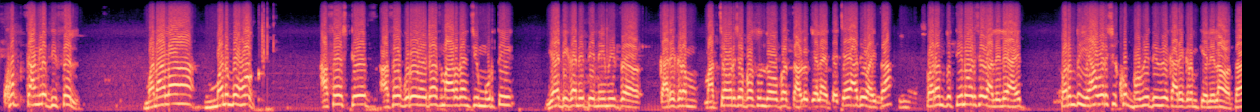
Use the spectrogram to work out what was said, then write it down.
खूप चांगलं दिसल. मनाला मनमोहक असं स्टेज असं गुरु रविदास महाराजांची मूर्ती या ठिकाणी ते नेहमीच कार्यक्रम मागच्या वर्षापासून जवळपास चालू केलाय. त्याच्याही आधी व्हायचा. परंतु तीन वर्ष झालेले आहेत. परंतु या वर्षी खूप भव्य दिव्य कार्यक्रम केलेला होता.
